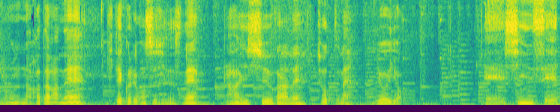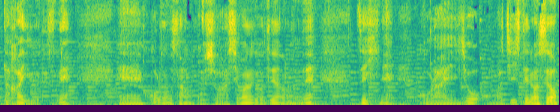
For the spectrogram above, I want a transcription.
いろんな方がね、来てくれますしですね、来週からね、ちょっとね、いよいよ、えー、新生高湯ですね、えー、心の参考書が始まる予定なのでね、ぜひね、ご来場お待ちしておりますよ。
